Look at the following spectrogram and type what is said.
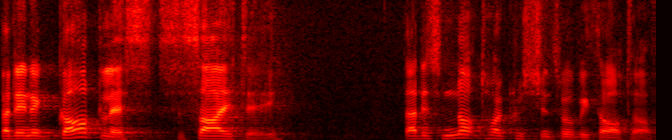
But in a godless society, that is not how Christians will be thought of.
